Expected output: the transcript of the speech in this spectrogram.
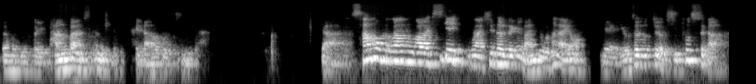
그런 것들 거의 반반 수준이 나오고 있습니다. 자, 사무 구간과 희귀 구간 시설 등이 만족을 하나요? 네, 여기서도 또 역시 토스가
